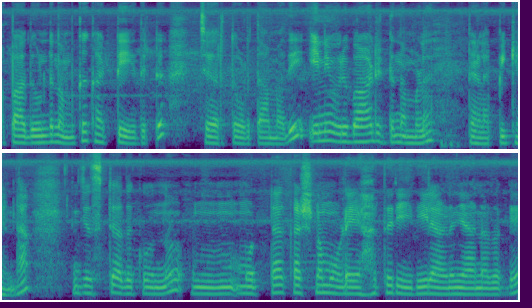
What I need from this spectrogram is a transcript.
അപ്പോൾ അതുകൊണ്ട് നമുക്ക് കട്ട് ചെയ്തിട്ട് ചേർത്ത് കൊടുത്താൽ മതി. ഇനി ഒരുപാടിട്ട് നമ്മൾ തിളപ്പിക്കണ്ട. ജസ്റ്റ് അതൊക്കെ ഒന്ന് മുട്ട കഷ്ണം ഉടയാത്ത രീതിയിലാണ് ഞാനതൊക്കെ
